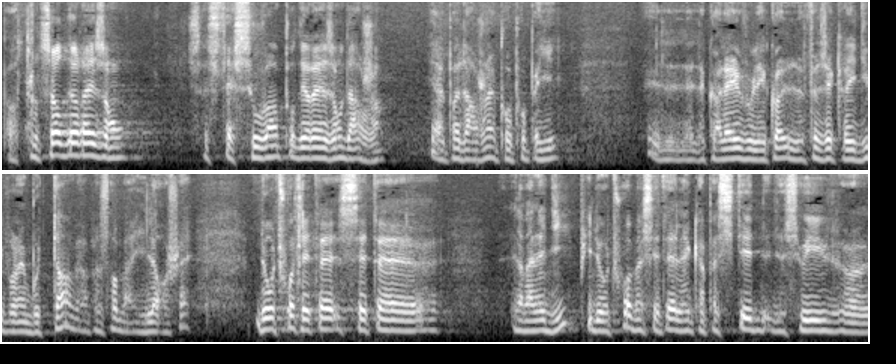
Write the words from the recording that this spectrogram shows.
Pour toutes sortes de raisons. C'était souvent pour des raisons d'argent. Il n'y avait pas d'argent pour pas payer. Le, collège ou l'école faisait crédit pour un bout de temps, mais après ça, ben, ils lâchaient. D'autres fois, c'était euh, la maladie, puis d'autres fois, ben, c'était l'incapacité de, suivre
